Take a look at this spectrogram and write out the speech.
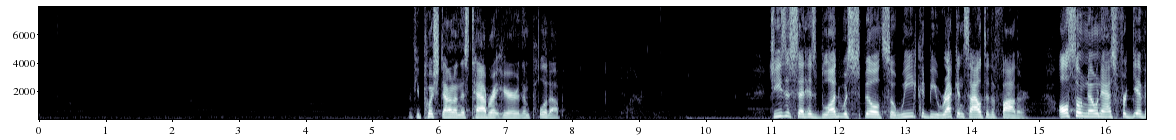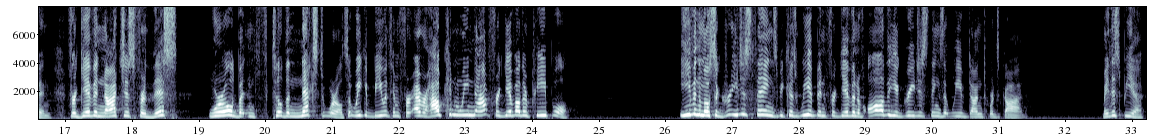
If you push down on this tab right here, then pull it up. Jesus said his blood was spilled so we could be reconciled to the Father, also known as forgiven. Forgiven not just for this world, but until the next world, so we could be with him forever. How can we not forgive other people? Even the most egregious things, because we have been forgiven of all the egregious things that we've done towards God. May this be a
